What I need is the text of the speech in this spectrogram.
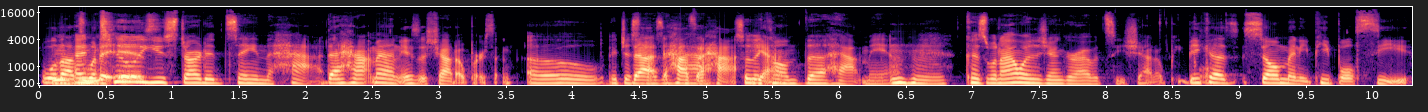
Well, that's what it until you started saying the hat. the Hat Man is a shadow person. oh, it just That has, a, has hat. a hat, So they yeah. Mm-hmm. call him the Hat Man. Because when I was younger, I would see shadow people. Because so many people see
